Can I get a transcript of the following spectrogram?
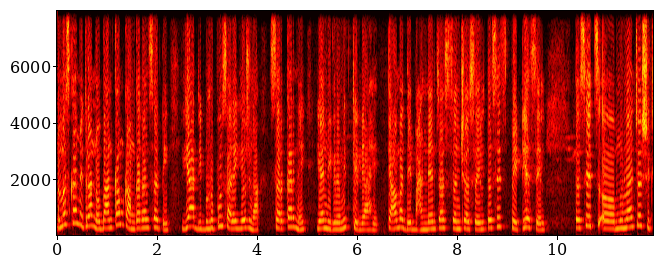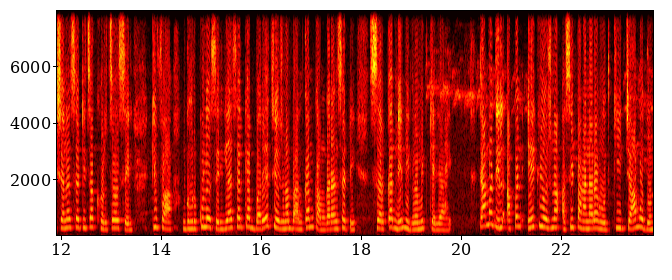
नमस्कार मित्रांनो बांधकाम कामगारांसाठी याआधी भरपूर साऱ्या योजना सरकारने या निगमित केल्या आहेत. त्यामध्ये भांड्यांचा संच असेल तसेच पेटी असेल तसेच मुलांच्या शिक्षणासाठीचा खर्च असेल किंवा घरकुल असेल यासारख्या बऱ्याच योजना बांधकाम कामगारांसाठी सरकारने निगमित केल्या आहेत. त्यामधील आपण एक योजना अशी पाहणार आहोत की ज्यामधून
